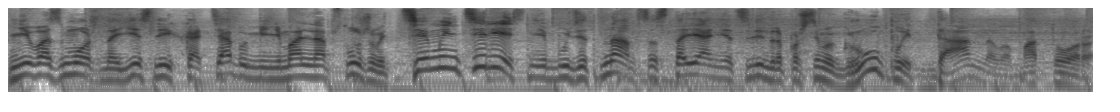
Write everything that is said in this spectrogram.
невозможно, если их хотя бы минимально обслуживать. Тем интереснее будет нам состояние цилиндропоршневой группы данного мотора.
